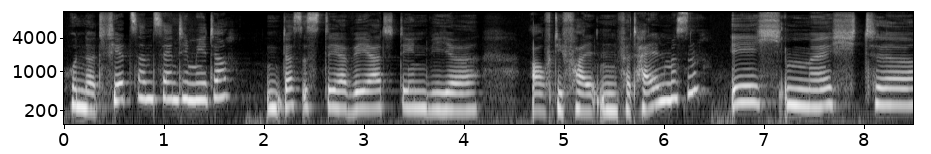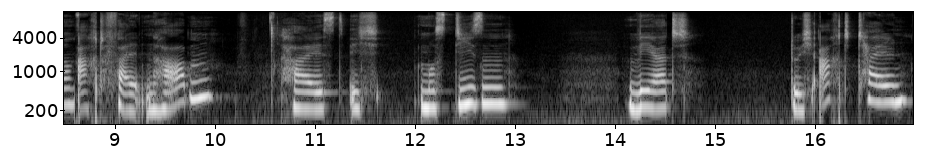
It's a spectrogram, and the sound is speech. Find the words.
114 Zentimeter. Das ist der Wert, den wir auf die Falten verteilen müssen. Ich möchte acht Falten haben, heißt ich muss diesen Wert durch 8 teilen.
